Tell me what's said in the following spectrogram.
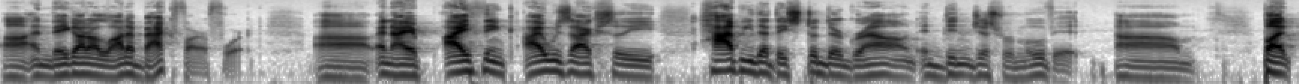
Uh, and they got a lot of backfire for it. Uh, and I, I think I was actually happy that they stood their ground and didn't just remove it. Um, but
